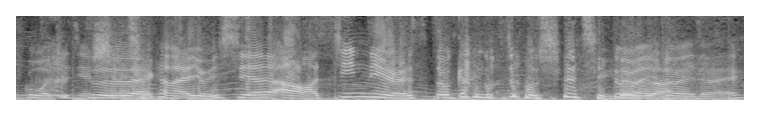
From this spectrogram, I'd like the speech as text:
过这件事情。对，看来有一些啊，genius 都干过这种事情。对对对。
